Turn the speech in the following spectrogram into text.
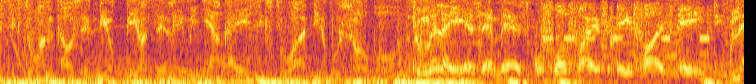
ku-61000 yokubhiyozela iminyaka ye-61 yobuhlobo. Thumela i-sms ku-45858 kule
